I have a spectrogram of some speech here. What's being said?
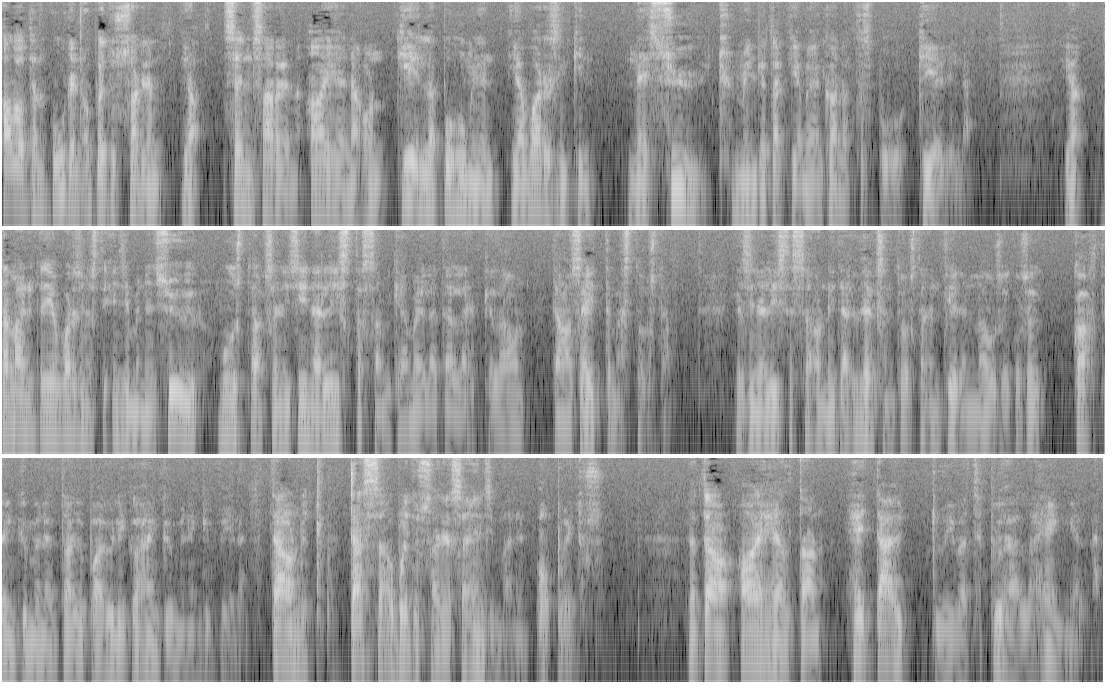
aloitan uuden opetussarjan ja sen sarjan aiheena on kielellä puhuminen ja varsinkin ne syyt, minkä takia meidän kannattaisi puhua kielillä. Ja tämä nyt ei ole varsinaisesti ensimmäinen syy, muistaakseni siinä listassa, mikä meillä tällä hetkellä on, tämä on 17. Ja siinä listassa on niitä 19, en tiedä nouseeko se 20 tai jopa yli 20 vielä. Tämä on nyt tässä opetussarjassa ensimmäinen opetus. Ja tämä on aiheeltaan He täyttyivät pyhällä hengellä.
